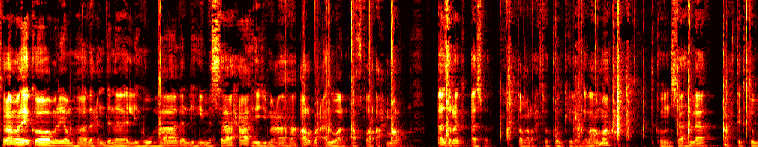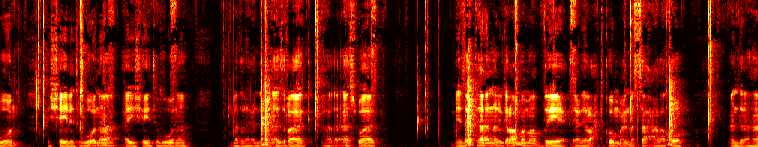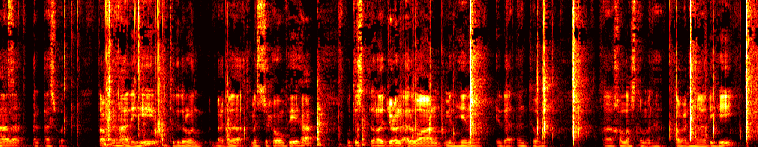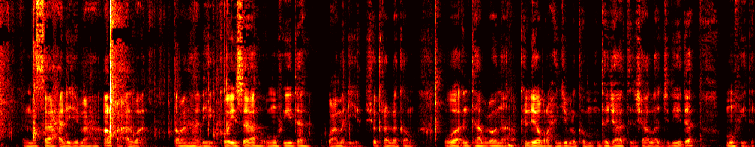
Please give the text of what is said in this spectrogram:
السلام عليكم. اليوم هذا عندنا اللي هو هذا اللي هي مساحة يجي معاها أربع ألوان أخضر أحمر أزرق أسود. طبعا راح تفكون كذا قلامة تكون سهلة راح تكتبون الشيء اللي تبونه أي شيء تبونه. مثلا عندنا الأزرق هذا الأسود. ميزتها أن القرامة ما تضيع يعني راح تكون مع المساحة على طول. عندنا هذا الأسود. طبعا هذه تقدرون بعد تمسحون فيها وترجعون الألوان من هنا إذا أنتم آه، خلصتوا منها. طبعا هذه المساحة اللي يجي معها أربع ألوان. طبعا هذه كويسة ومفيدة وعملية. شكرا لكم. وانتابعونا. كل يوم راح نجيب لكم منتجات إن شاء الله جديدة ومفيدة.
